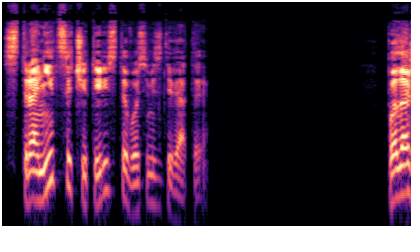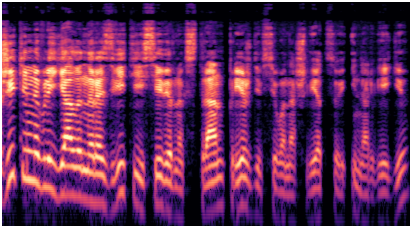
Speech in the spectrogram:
Страница 489. Положительно влияло на развитие северных стран, прежде всего на Швецию и Норвегию,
